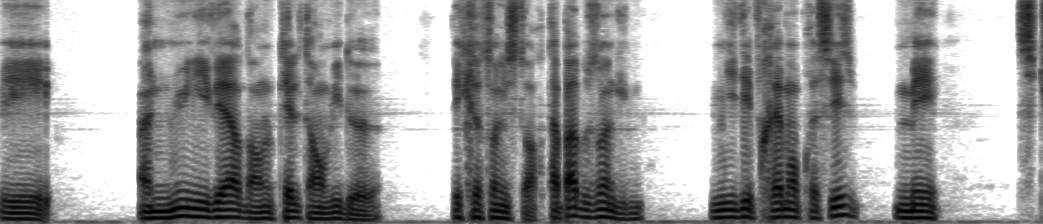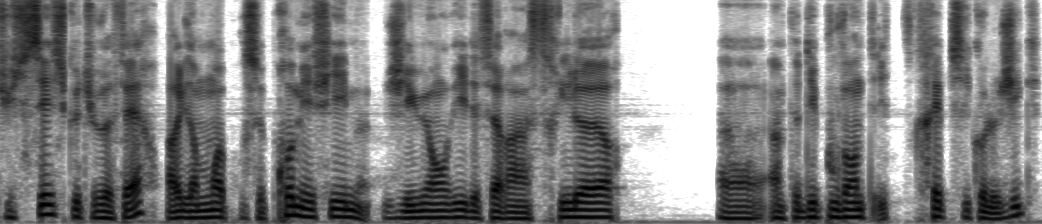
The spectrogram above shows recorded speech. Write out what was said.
et un univers dans lequel tu as envie de d'écrire ton histoire. Tu n'as pas besoin d'une idée vraiment précise, mais si tu sais ce que tu veux faire, par exemple moi pour ce premier film, j'ai eu envie de faire un thriller euh, un peu d'épouvante et très psychologique.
